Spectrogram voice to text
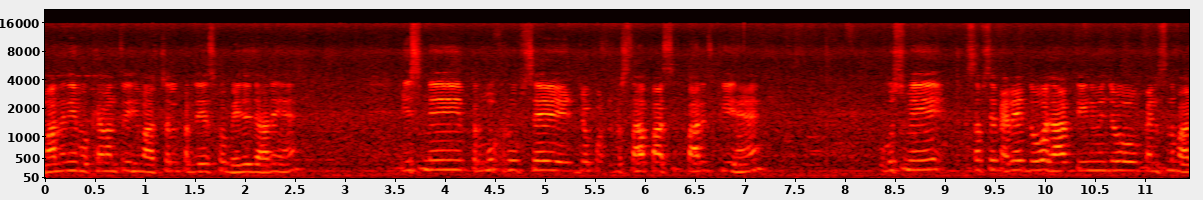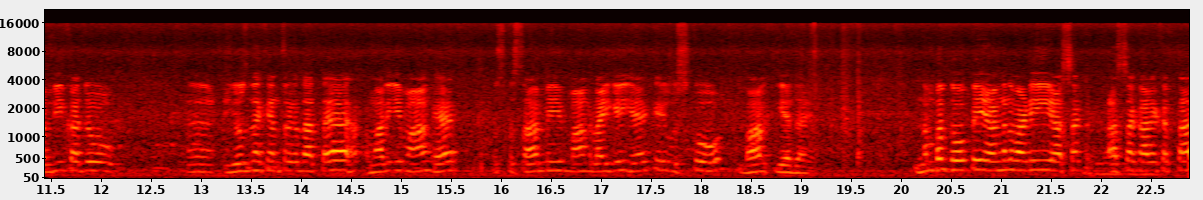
माननीय मुख्यमंत्री हिमाचल प्रदेश को भेजे जा रहे हैं। इसमें प्रमुख रूप से जो प्रस्ताव पारित किए हैं, उसमें सबसे पहले 2003 में जो पेंशन बहाली का जो योजना के अंतर्गत आता है, हमारी ये मांग है उस प्रस्ताव में मांग लाई गई है कि उसको बहाल किया जाए। नंबर दो पे आंगनवाड़ी आशा आशा कार्यकर्ता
